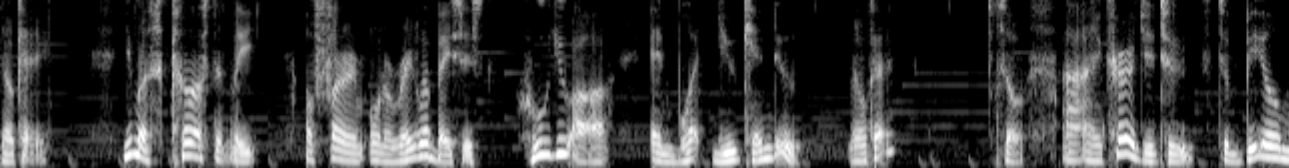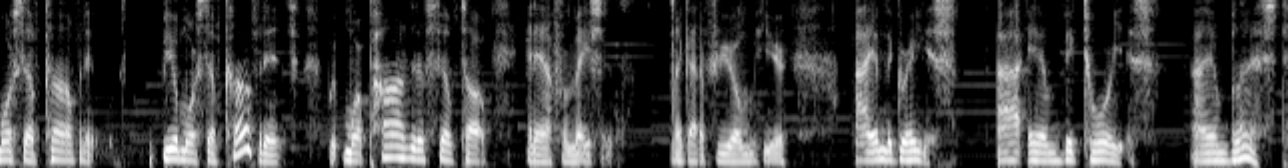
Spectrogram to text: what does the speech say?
Okay, you must constantly affirm on a regular basis who you are and what you can do. Okay. So I encourage you to to build more self confident, build more self confidence with more positive self talk and affirmations. I got a few of them here. I am the greatest. I am victorious. I am blessed.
